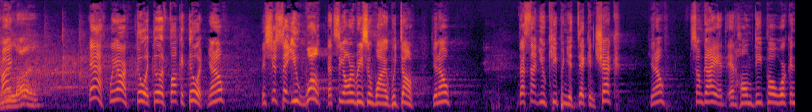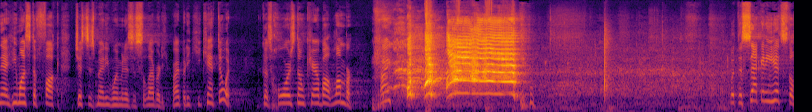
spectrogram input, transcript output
You ain't lying. Yeah, we are. Do it, do it, fuck it, do it, you know? It's just that you won't. That's the only reason why we don't, you know? That's not you keeping your dick in check, you know? Some guy at, at Home Depot working there, he wants to fuck just as many women as a celebrity, right? But he, he can't do it because whores don't care about lumber, right? But the second he hits the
